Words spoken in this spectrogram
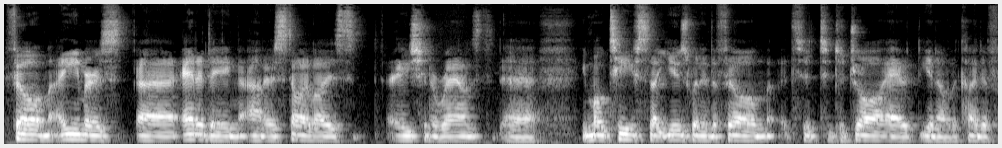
film Emer's uh, editing and her stylization around uh, motifs that used within the film to, to, to draw out you know the kind of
